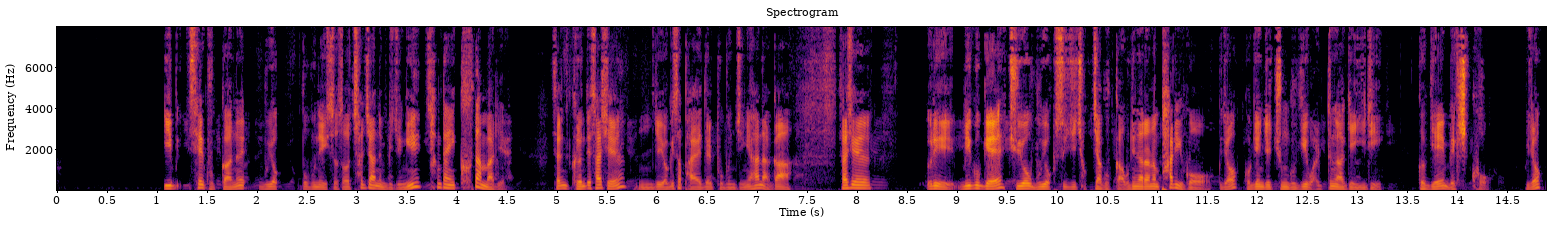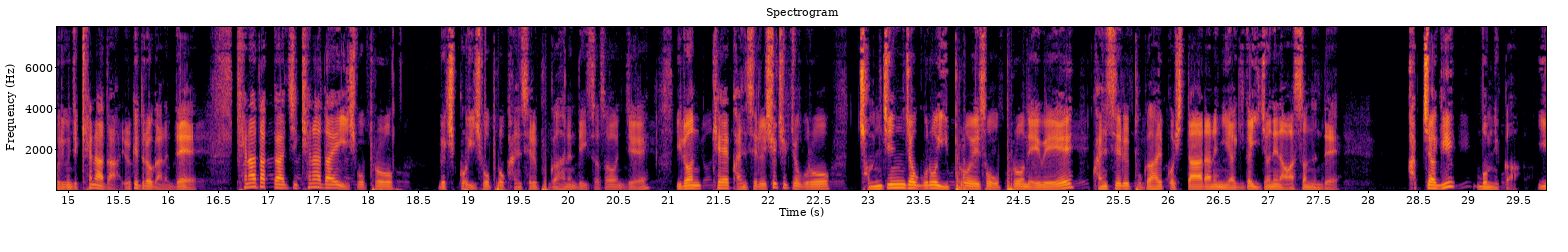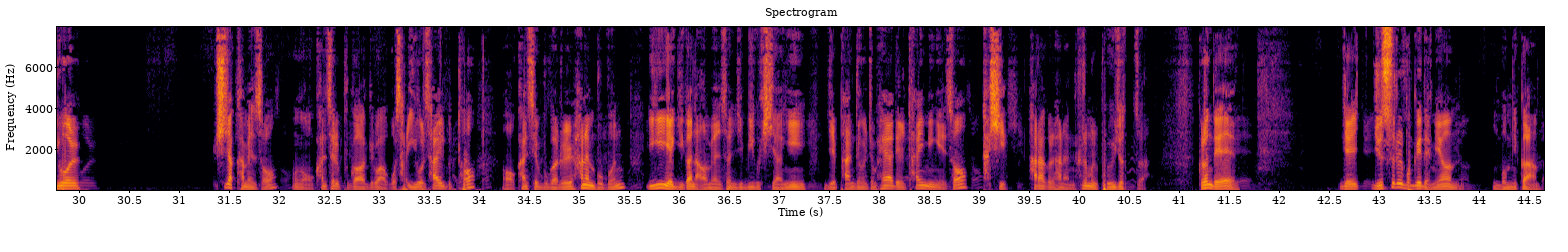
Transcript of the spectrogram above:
이 세 국가는 무역 부분에 있어서 차지하는 비중이 상당히 크단 말이에요. 자, 그런데 사실 음, 이제 여기서 봐야 될 부분 중에 하나가 사실 우리 미국의 주요 무역 수지 적자 국가 우리나라는 8위고 그죠? 거기에 이제 중국이 월등하게 1위. 거기에 멕시코. 그죠? 그리고 이제 캐나다 이렇게 들어가는데 캐나다까지 캐나다의 25% 멕시코 25% 관세를 부과하는 데 있어서 이제 이렇게 관세를 실질적으로 점진적으로 2%에서 5% 내외의 관세를 부과할 것이다라는 이야기가 이전에 나왔었는데 갑자기 뭡니까? 2월 시작하면서 어, 관세를 부과하기로 하고 2월 4일부터 어, 관세 부과를 하는 부분 이 얘기가 나오면서 이제 미국 시장이 이제 반등을 좀 해야 될 타이밍에서 다시 하락을 하는 흐름을 보여줬죠. 그런데 이제 뉴스를 보게 되면 뭡니까?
